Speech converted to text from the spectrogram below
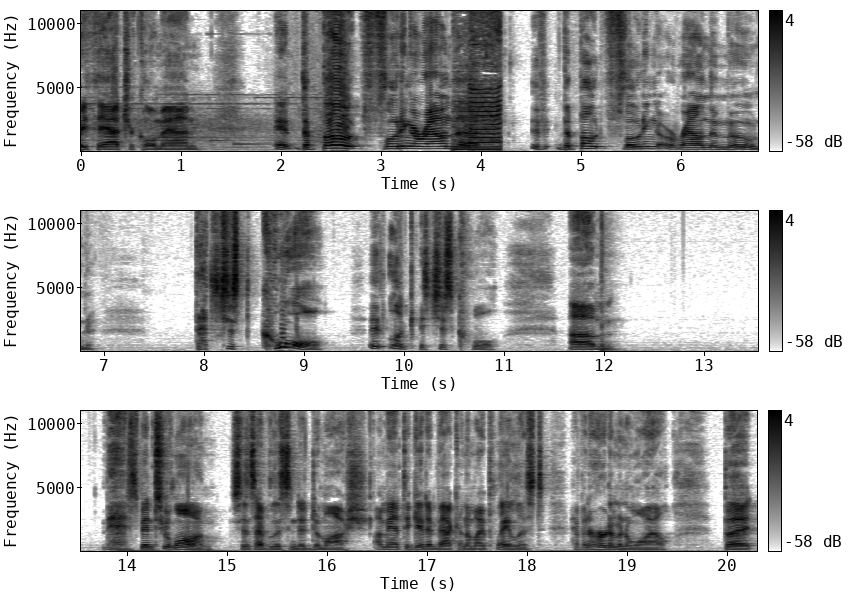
very theatrical, man. And the boat floating around the the boat floating around the moon. That's just cool. It, look, it's just cool. Um, man, it's been too long since I've listened to Dimash. I may have to get him back onto my playlist. Haven't heard him in a while, but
